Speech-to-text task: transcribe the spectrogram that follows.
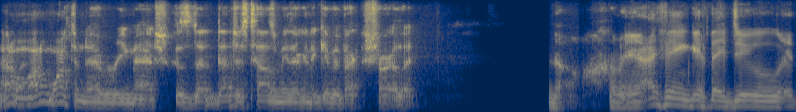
I don't. I don't want them to have a rematch because that that just tells me they're going to give it back to Charlotte. No, I mean, I think if they do, it-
